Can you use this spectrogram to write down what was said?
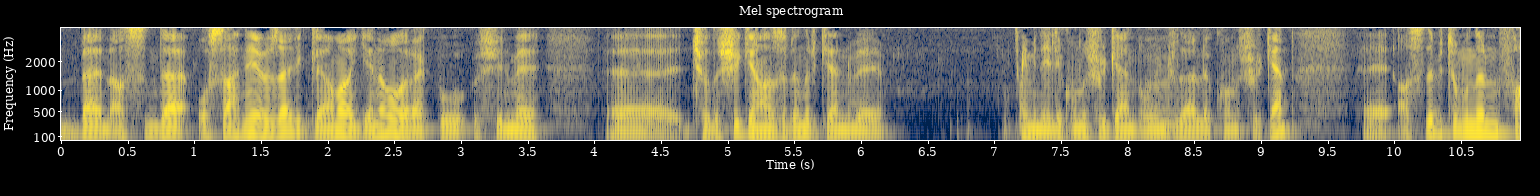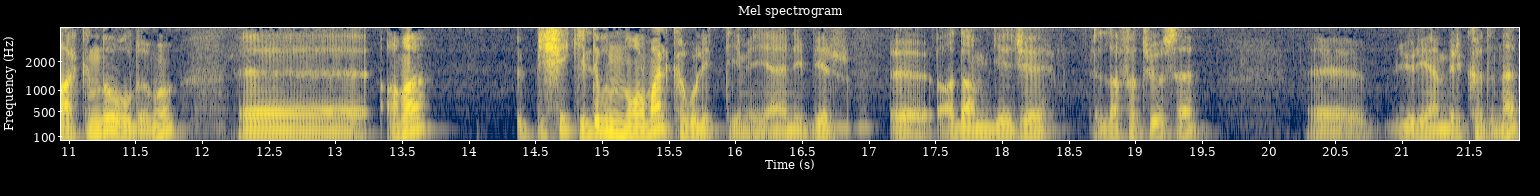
ben aslında o sahneye özellikle ama genel olarak bu filme e, çalışırken, hazırlanırken ve Emineli konuşurken, oyuncularla konuşurken e, aslında bütün bunların farkında olduğumu e, ama bir şekilde bunu normal kabul ettiğimi yani bir e, adam gece laf atıyorsa e, yürüyen bir kadına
